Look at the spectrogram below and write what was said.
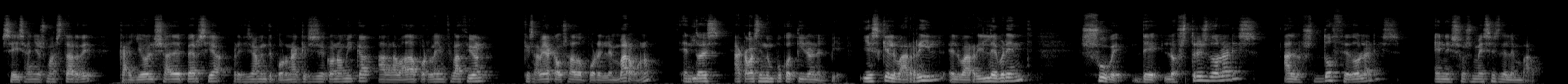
seis años más tarde, cayó el Shah de Persia precisamente por una crisis económica agravada por la inflación que se había causado por el embargo, ¿no? Entonces acaba siendo un poco tiro en el pie. Y es que el barril, el barril de Brent, sube de los 3 dólares a los 12 dólares en esos meses del embargo.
